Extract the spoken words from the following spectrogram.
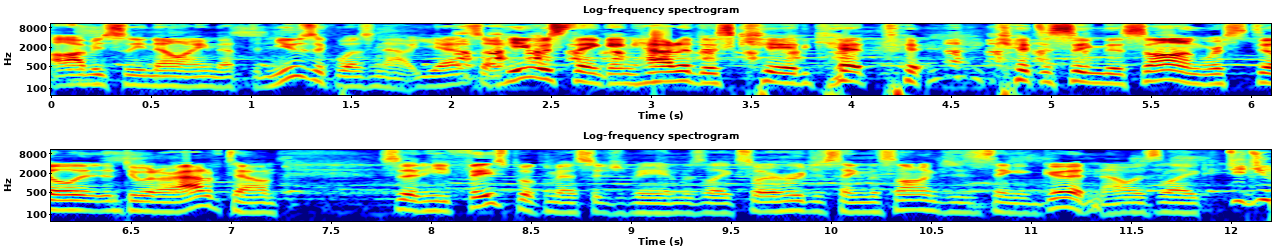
obviously knowing that the music wasn't out yet. So he was thinking, how did this kid get to, get to sing this song? We're still doing our out of town. So then he Facebook messaged me and was like, "So I heard you sing the song. Did you sing it good?" And I was like, Did you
